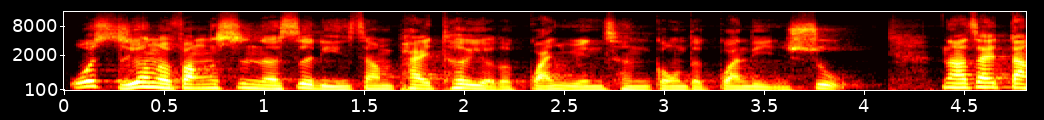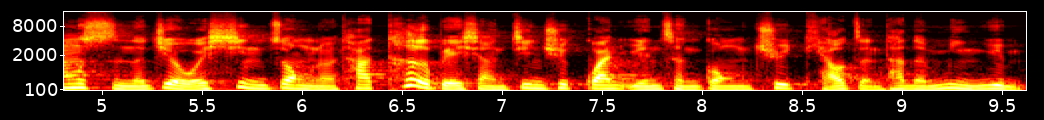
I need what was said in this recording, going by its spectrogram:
我使用的方式呢，是灵山派特有的关元成功的关灵术。那在当时呢，就有位信众呢，他特别想进去关元成功去调整他的命运。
